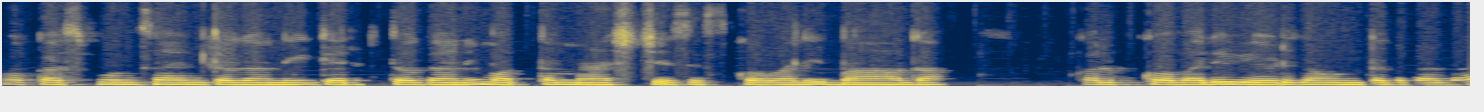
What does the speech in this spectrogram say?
ఒక స్పూన్ సాయంతో కానీ గరిటతో కానీ మొత్తం మ్యాష్ చేసేసుకోవాలి. బాగా కలుపుకోవాలి. వేడిగా ఉంటుంది కదా.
